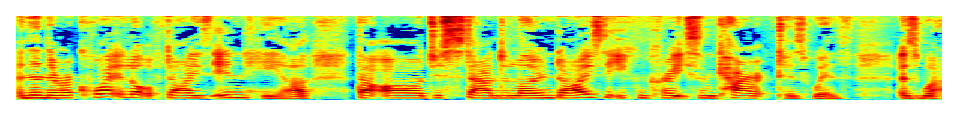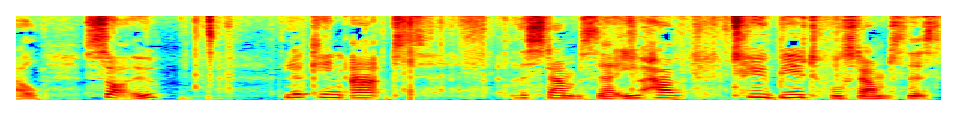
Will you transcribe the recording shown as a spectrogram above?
and then there are quite a lot of dies in here that are just standalone dies that you can create some characters with as well. So looking at the stamp set you have two beautiful stamps that,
